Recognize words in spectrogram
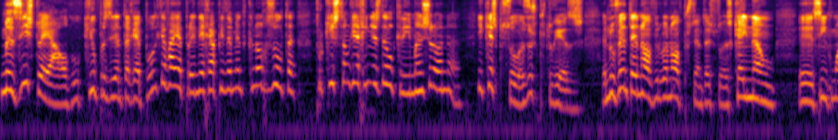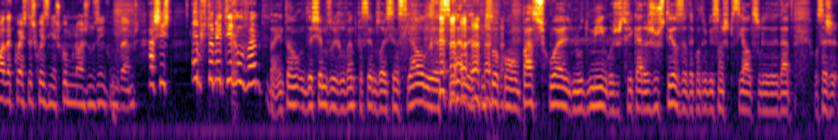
Mas isto é algo que o Presidente da República vai aprender rapidamente que não resulta. Porque isto são guerrinhas de alecrim e manjerona. E que as pessoas, os portugueses, 99,9% das pessoas, quem não eh, se incomoda com estas coisinhas como nós nos incomodamos, acha isto absolutamente irrelevante. Bem, então deixemos o irrelevante, passemos ao essencial. A semana começou com Passos Coelho no domingo a justificar a justeza da contribuição especial de solidariedade, ou seja,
